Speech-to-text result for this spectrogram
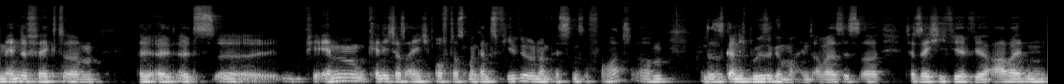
Im Endeffekt ähm, als äh, PM kenne ich das eigentlich oft, dass man ganz viel will und am besten sofort. Ähm, und das ist gar nicht böse gemeint, aber es ist äh, tatsächlich, wir, wir arbeiten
